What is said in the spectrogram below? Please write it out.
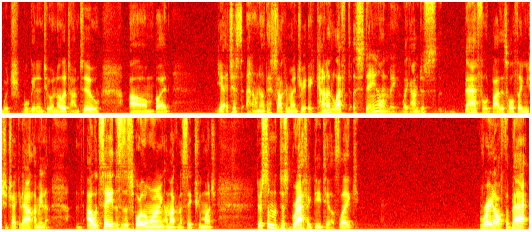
which we'll get into another time too um, but yeah it's just i don't know this documentary it kind of left a stain on me like i'm just baffled by this whole thing. You should check it out. I mean, I would say this is a spoiler warning. I'm not going to say too much. There's some just graphic details, like right off the bat,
